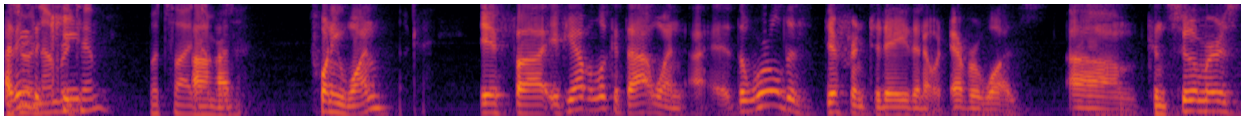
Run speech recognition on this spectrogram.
I Is think there a the number, key, Tim? What slide number is Uh, it? 21. Okay. If uh, if you have a look at that one, uh, the world is different today than it ever was. Um, consumers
